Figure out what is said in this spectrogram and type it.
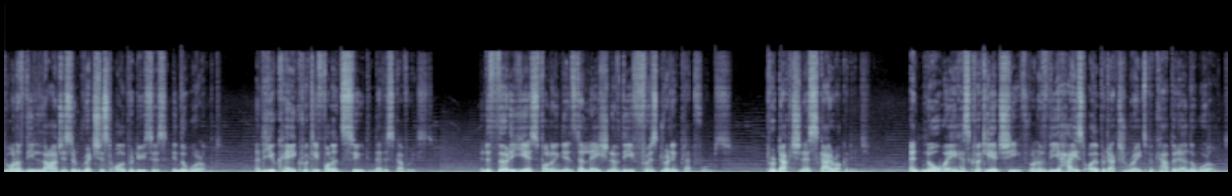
to one of the largest and richest oil producers in the world, and the UK quickly followed suit in their discoveries. In the 30 years following the installation of the first drilling platforms, production has skyrocketed, and Norway has quickly achieved one of the highest oil production rates per capita in the world,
